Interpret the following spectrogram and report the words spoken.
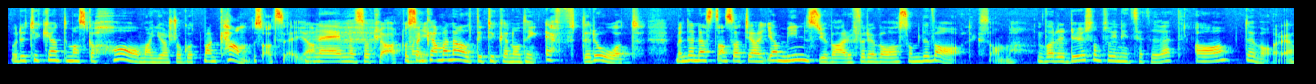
Och det tycker jag inte man ska ha om man gör så gott man kan, så att säga. Nej, men såklart. Och sen Man- kan man alltid tycka någonting efteråt. Men det är nästan så att jag, jag minns ju varför det var som det var. Liksom. Var det du som tog initiativet? Ja, det var det.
